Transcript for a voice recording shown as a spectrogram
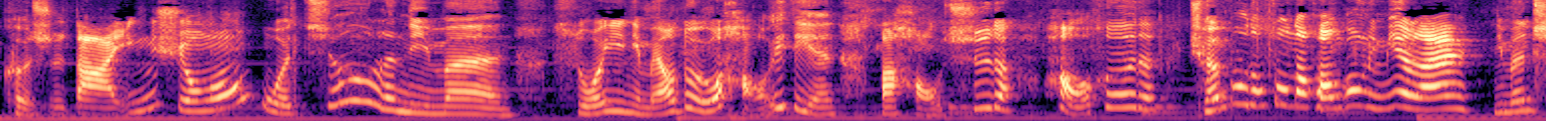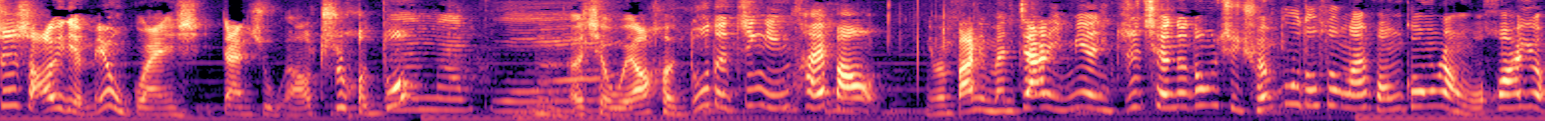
可是大英雄哦，我救了你们，所以你们要对我好一点，把好吃的好喝的全部都送到皇宫里面来。你们吃少一点没有关系，但是我要吃很多。嗯，而且我要很多的金银财宝。你们把你们家里面值钱的东西全部都送来皇宫，让我花用。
